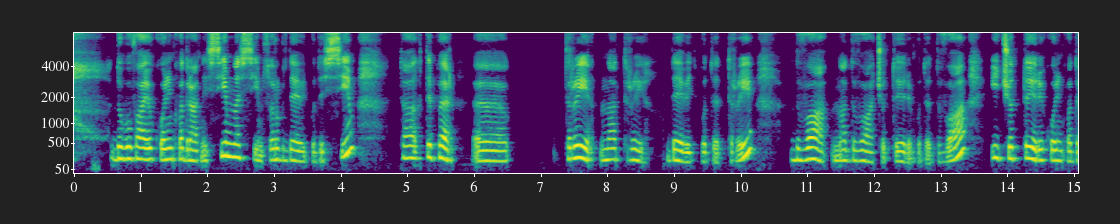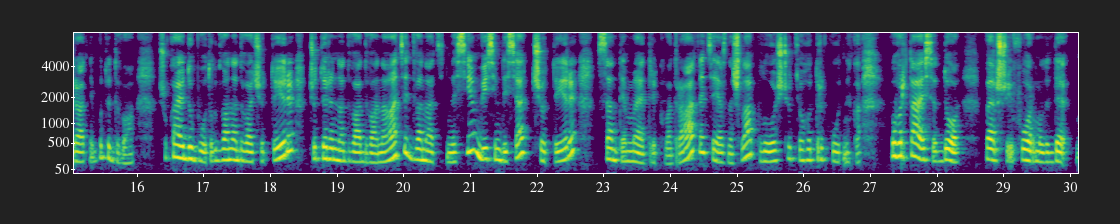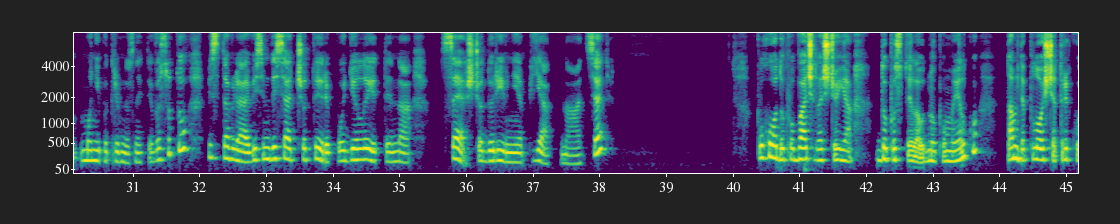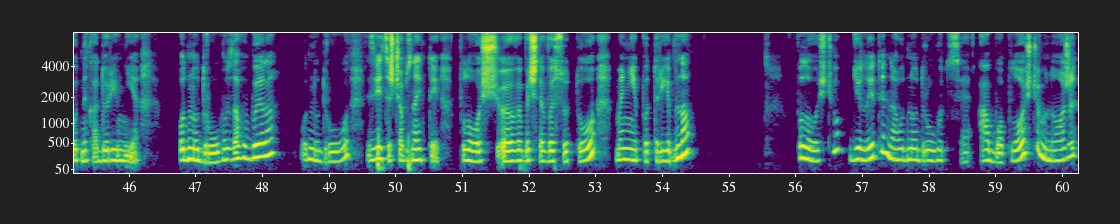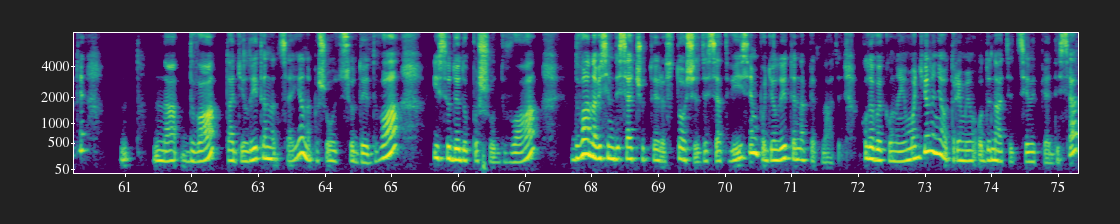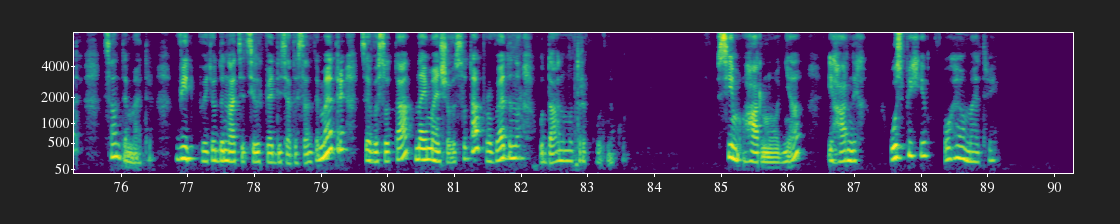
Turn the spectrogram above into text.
добуваю корінь квадратний 7 на 7, 49 буде 7. Так, тепер е, 3 на 3, 9 буде 3. 2 на 2, 4 буде 2, і 4 корінь квадратний буде 2. Шукаю добуток 2 на 2 4, 4 на 2 12, 12 на 7 84 сантиметри квадратні. Це я знайшла площу цього трикутника. Повертаюся до першої формули, де мені потрібно знайти висоту. Підставляю 84 поділити на це, що дорівнює 15. По ходу побачила, що я допустила одну помилку. Там, де площа трикутника дорівнює одну другу, загубила. Одну другу. Звідси, щоб знайти площу, е, вибачте, висоту, мені потрібно площу ділити на одну другу це, або площу множити на 2 та ділити на це. Я напишу от сюди 2 і сюди допишу 2. 2 на 84 168 поділити на 15. Коли виконуємо ділення, отримуємо 11,5 см. Відповідь 11,5 см це висота, найменша висота, проведена у даному трикутнику. Всім гарного дня і гарних успіхів у геометрії!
